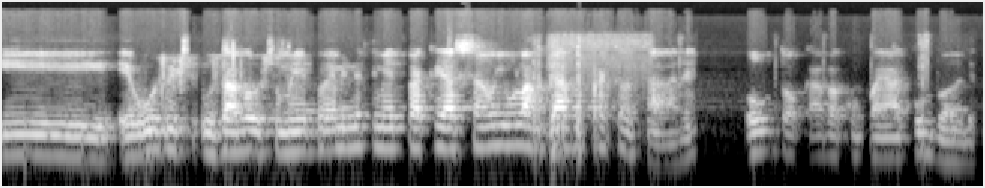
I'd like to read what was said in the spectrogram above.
E eu usava o instrumento eminentemente para criação e o largava para cantar, né? Ou tocava acompanhado por banda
